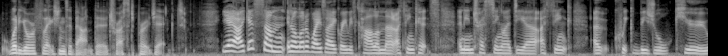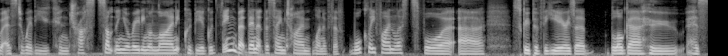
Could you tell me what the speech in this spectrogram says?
What are your reflections about the Trust project? Yeah, I guess um, in a lot of ways I agree with Karl on that. I think it's an interesting idea. I think a quick visual cue as to whether you can trust something you're reading online, it could be a good thing. But then at the same time, one of the Walkley finalists for uh, Scoop of the Year is a blogger who has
